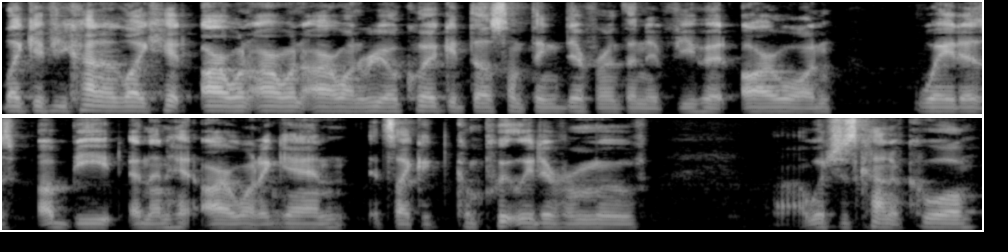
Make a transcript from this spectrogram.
Like if you kind of like hit R1, R1, R1 real quick, it does something different than if you hit R1 wait a, a beat and then hit R1 again. It's like a completely different move, uh, which is kind of cool.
